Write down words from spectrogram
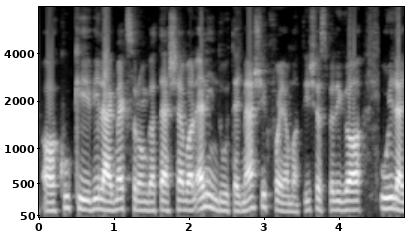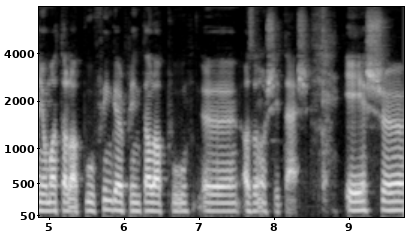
a cookie világ megszorongatásával elindult egy másik folyamat is, ez pedig a új lenyomat alapú, fingerprint alapú ö, azonosítás. És ö,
